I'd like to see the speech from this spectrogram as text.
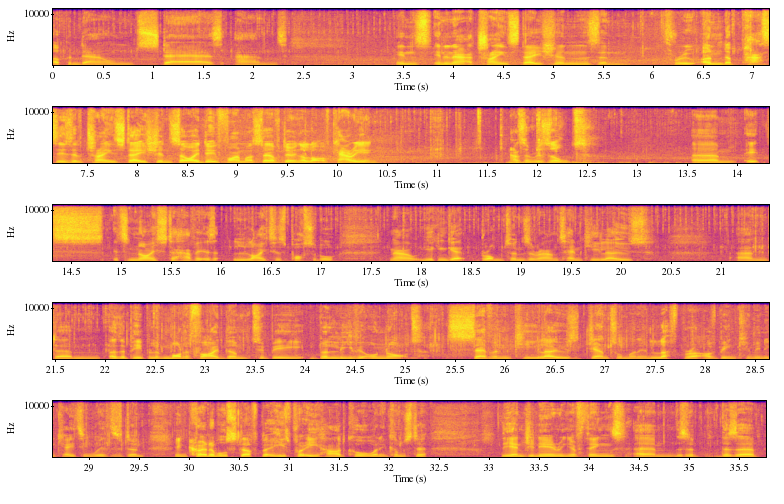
up and down stairs and in, in and out of train stations and through underpasses of train stations, so I do find myself doing a lot of carrying. as a result, um, it's it's nice to have it as light as possible. Now you can get Bromptons around 10 kilos, and um, other people have modified them to be, believe it or not, seven kilos. Gentleman in Loughborough I've been communicating with has done incredible stuff, but he's pretty hardcore when it comes to the engineering of things. Um, there's a there's a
